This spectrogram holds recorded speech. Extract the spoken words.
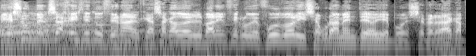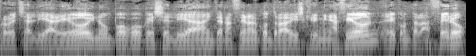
Es un mensaje institucional que ha sacado el Valencia Club de Fútbol y seguramente, oye, pues es verdad que aprovecha el día de hoy, ¿no? Un poco que es el Día Internacional contra la Discriminación, ¿eh? contra la cero.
